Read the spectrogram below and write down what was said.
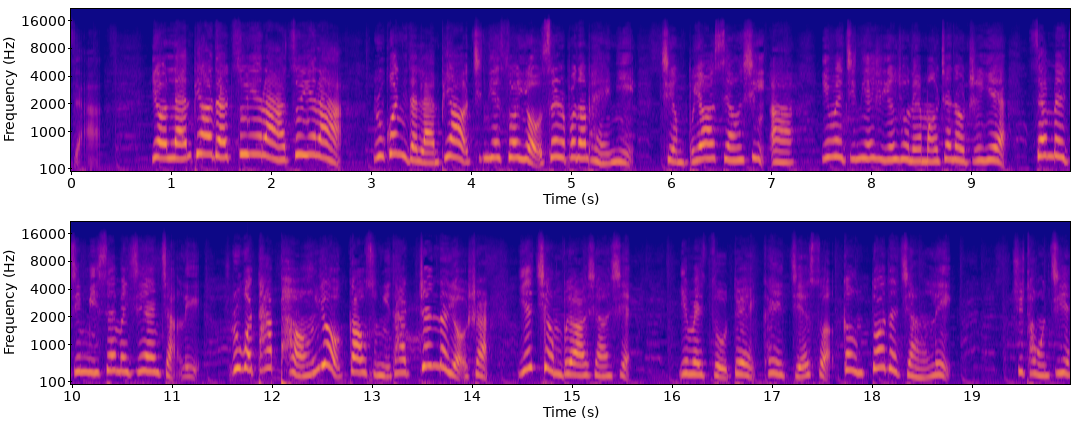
子啊，有蓝票的注意啦，注意啦！如果你的蓝票今天说有事儿不能陪你，请不要相信啊，因为今天是英雄联盟战斗之夜。三倍金币，三倍经验奖励。如果他朋友告诉你他真的有事儿，也请不要相信，因为组队可以解锁更多的奖励。据统计，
